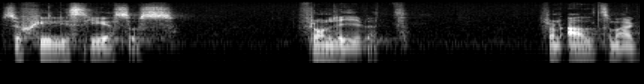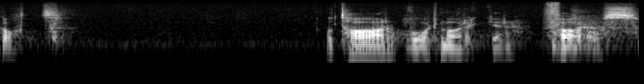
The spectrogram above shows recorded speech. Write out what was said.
så skiljs Jesus från livet, från allt som är gott och tar vårt mörker för oss.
